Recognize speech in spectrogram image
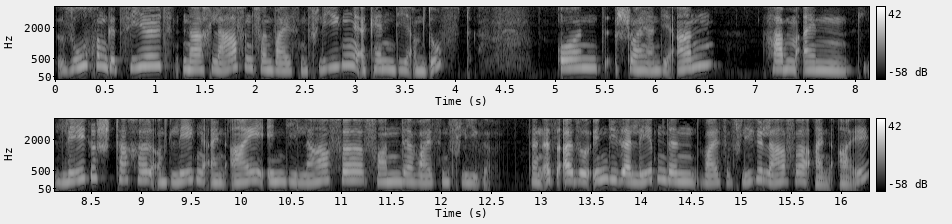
suchen gezielt nach Larven von weißen Fliegen, erkennen die am Duft und steuern die an, haben einen Legestachel und legen ein Ei in die Larve von der weißen Fliege. Dann ist also in dieser lebenden weiße Fliegelarve ein Ei.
